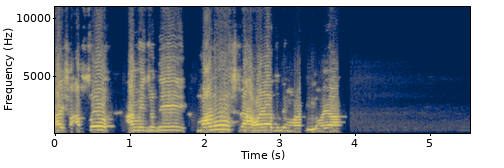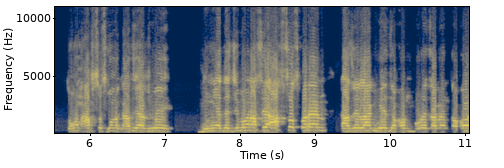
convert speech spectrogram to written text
হাই আফসোস, আমি যদি মানুষ না হয়া, যদি মাটি হয়া, তখন আফসোস কোনো কাজে আসবে। দুনিয়াতে জীবন আছে, আফসোস করেন, কাজে লাগবে, যখন পড়ে যাবেন তখন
